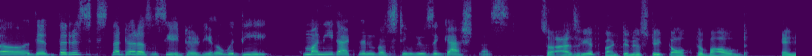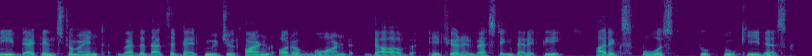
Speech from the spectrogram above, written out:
uh, the, the risks that are associated, you know, with the money that we're investing using Cash Plus. So as we have continuously talked about any debt instrument, whether that's a debt mutual fund or a bond, uh, if you're investing directly, are exposed to two key risks.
